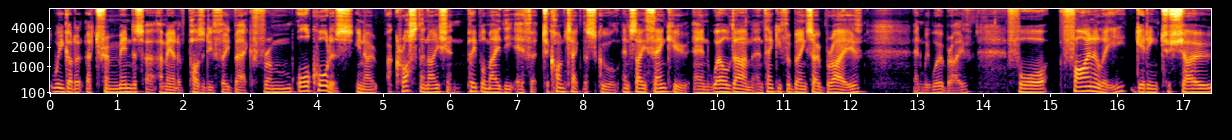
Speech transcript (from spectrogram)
We got a, a tremendous uh, amount of positive feedback from all quarters. You know, across the nation, people made the effort to contact the school and say thank you and well done and thank you for being so brave, and we were brave, for finally getting to show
